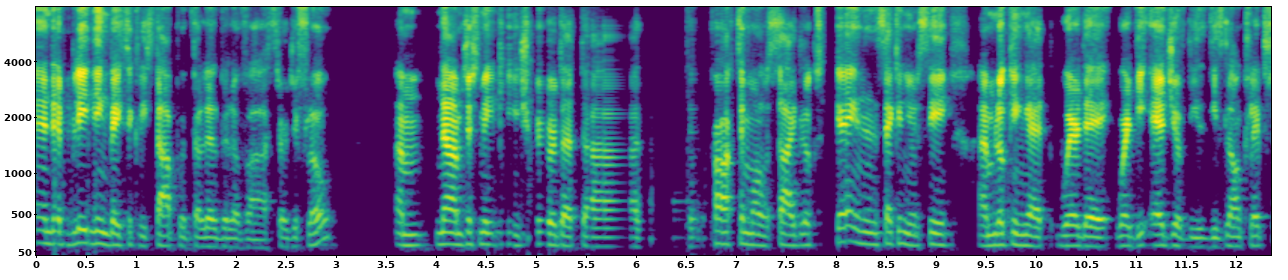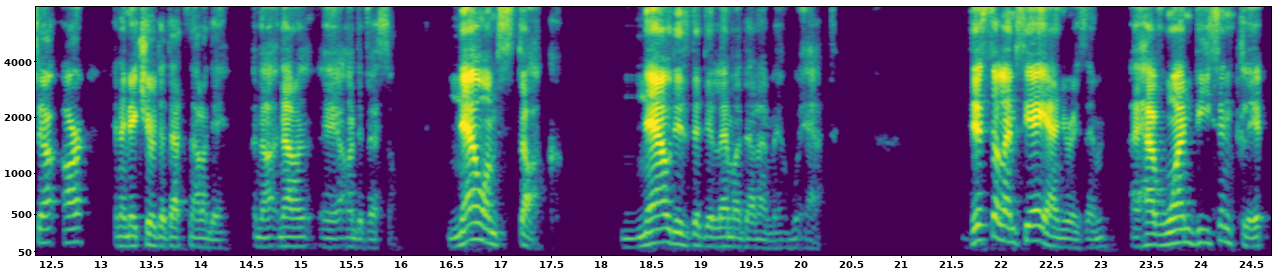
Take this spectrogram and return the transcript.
and the bleeding basically stopped with a little bit of uh, Surgiflo. Um, now I'm just making sure that uh, the proximal side looks okay. And in a second, you'll see I'm looking at where the where the edge of these, these long clips are, and I make sure that that's not on the not, not on, uh, on the vessel. Now I'm stuck. Now this is the dilemma that I'm at. Distal MCA aneurysm, I have one decent clip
